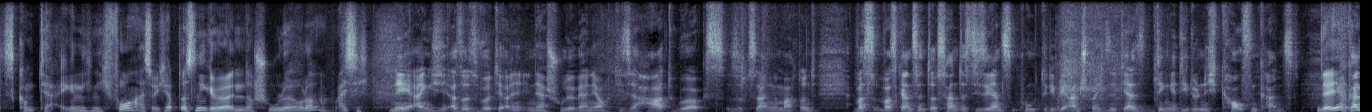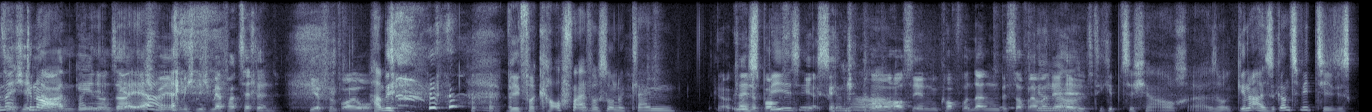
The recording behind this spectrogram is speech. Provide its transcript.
das kommt ja eigentlich nicht vor. Also ich habe das nie gehört in der Schule, oder? Weiß ich. Nee, eigentlich nicht. Also es wird ja in der Schule werden ja auch diese Hardworks sozusagen gemacht. Und was, was ganz interessant ist, diese ganzen Punkte, die wir ansprechen, sind ja Dinge, die du nicht kaufen kannst. Ja, ja, du kannst genau, nicht in den genau. Laden gehen und sagen, Ja, ich will mich nicht mehr verzetteln. Hier, 5 Euro. Haben wir, wir verkaufen einfach so einen kleinen Genau, USB-Sticks, Ja, genau. genau. Haust dir in den Kopf und dann bist du auf einmal der Genau, Held. die gibt es sicher auch. Also, genau, also ganz witzig. Das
